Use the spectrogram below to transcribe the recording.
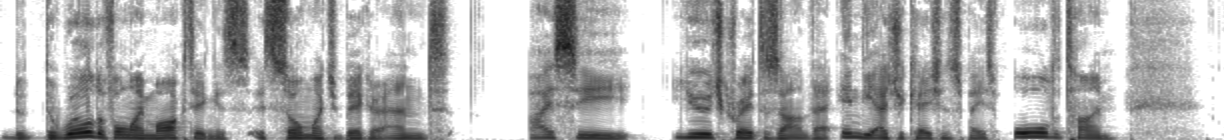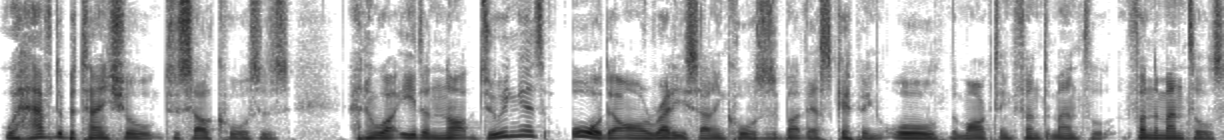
the the world of online marketing is is so much bigger, and I see huge creators out there in the education space all the time who have the potential to sell courses and who are either not doing it or they're already selling courses but they're skipping all the marketing fundamental fundamentals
